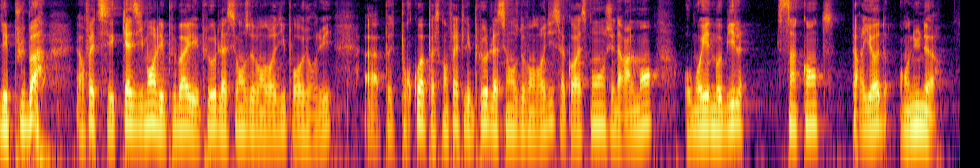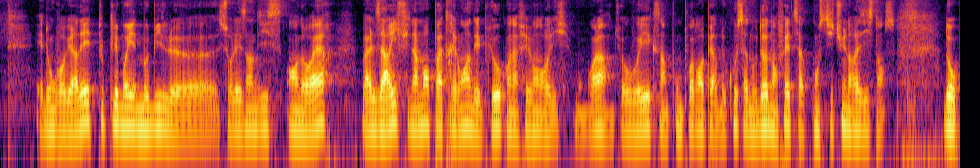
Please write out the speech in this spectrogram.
Les plus bas, en fait, c'est quasiment les plus bas et les plus hauts de la séance de vendredi pour aujourd'hui. Euh, pourquoi? Parce qu'en fait, les plus hauts de la séance de vendredi, ça correspond généralement aux moyennes mobiles 50 périodes en une heure. Et donc, vous regardez, toutes les moyennes mobiles euh, sur les indices en horaire, bah, elles arrivent finalement pas très loin des plus hauts qu'on a fait vendredi. Bon, voilà, vous voyez que c'est un bon point de repère. Du coup, ça nous donne, en fait, ça constitue une résistance. Donc,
